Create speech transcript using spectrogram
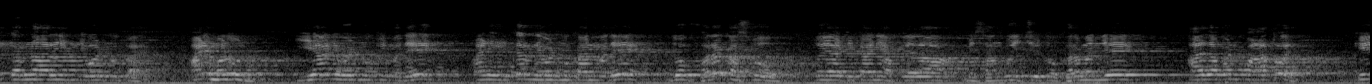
करणारी निवडणूक आहे. आणि म्हणून या निवडणुकीमध्ये आणि इतर निवडणुकांमध्ये जो फरक असतो तो या ठिकाणी आपल्याला मी सांगू इच्छितो खरं म्हणजे आज आपण पाहतोय की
